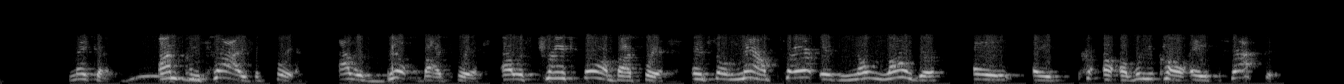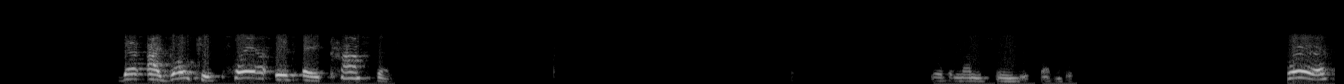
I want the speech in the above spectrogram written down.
makeup. I'm comprised of prayer. I was built by prayer. I was transformed by prayer. And so now prayer is no longer a, a, a, a what do you call a practice. that I go to. Prayer is a constant. Prayer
